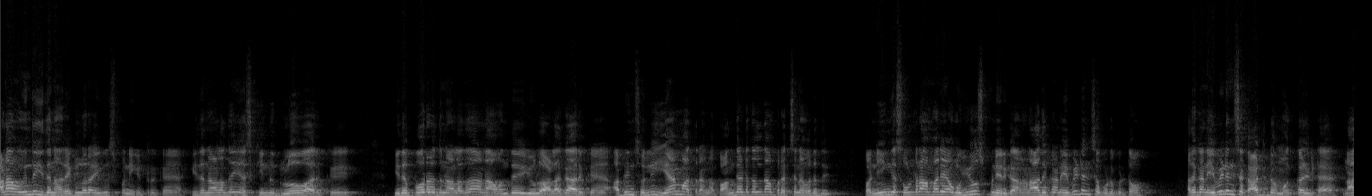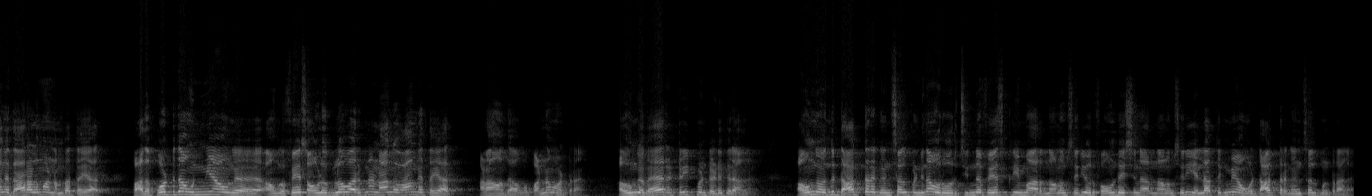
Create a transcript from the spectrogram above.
ஆனால் வந்து இதை நான் ரெகுலராக யூஸ் பண்ணிக்கிட்டு இருக்கேன். இதனால தான் என் ஸ்கின் க்ளோவாக இருக்குது இதை போடுறதுனால தான் நான் வந்து இவ்வளோ அழகாக இருக்கேன் அப்படின்னு சொல்லி ஏமாத்துறாங்க. அப்போ அந்த இடத்துல தான் பிரச்சனை வருது. இப்போ நீங்கள் சொல்கிற மாதிரி அவங்க யூஸ் பண்ணியிருக்காங்கன்னா அதுக்கான எவிடன்ஸை கொடுக்கட்டும். அதுக்கான எவிடன்ஸை காட்டிட்டோம் மக்கள்கிட்ட. நாங்கள் தாராளமாக நம்ப தயார். இப்போ அதை போட்டு தான் உண்மையாக அவங்க அவங்க ஃபேஸ் அவ்வளோ க்ளோவாக இருக்குன்னா நாங்கள் வாங்க தயார். ஆனால் அதை அவங்க பண்ண மாட்றாங்க. அவங்க வேறு ட்ரீட்மெண்ட் எடுக்கிறாங்க. அவங்க வந்து டாக்டரை கன்சல்ட் பண்ணி தான் ஒரு ஒரு சின்ன ஃபேஸ் க்ரீமாக இருந்தாலும் சரி ஒரு ஃபவுண்டேஷனாக இருந்தாலும் சரி எல்லாத்துக்குமே அவங்க டாக்டரை கன்சல்ட் பண்ணுறாங்க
